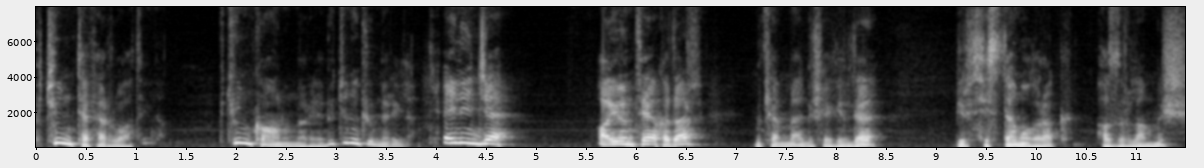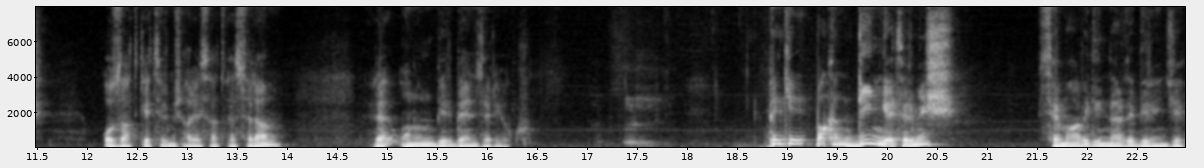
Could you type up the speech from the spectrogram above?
Bütün teferruatıyla, bütün kanunlarıyla, bütün hükümleriyle, en ince ayrıntıya kadar mükemmel bir şekilde bir sistem olarak hazırlanmış, o zat getirmiş aleyhissalatü vesselam ve onun bir benzeri yok. Peki bakın din getirmiş, semavi dinlerde birinci.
